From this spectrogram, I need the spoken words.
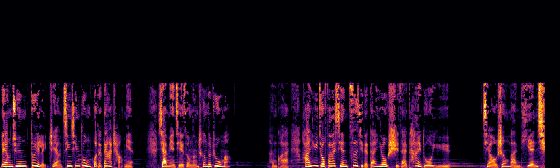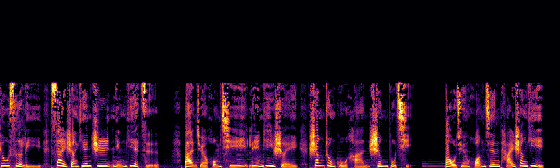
两军对垒这样惊心动魄的大场面，下面节奏能撑得住吗？很快，韩愈就发现自己的担忧实在太多余。角声满天秋色里，塞上胭脂凝夜紫。半卷红旗临易水，伤重鼓寒声不起。报君黄金台上意，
